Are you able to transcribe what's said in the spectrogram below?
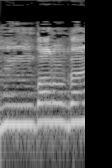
لهم ضربا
